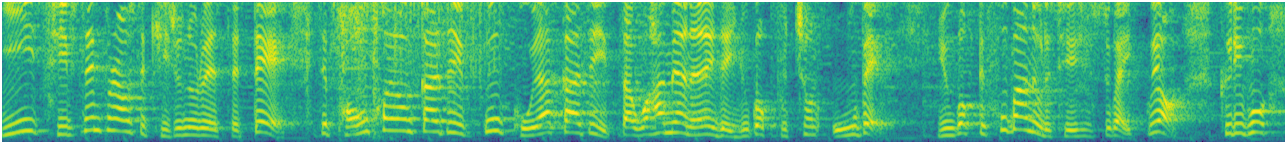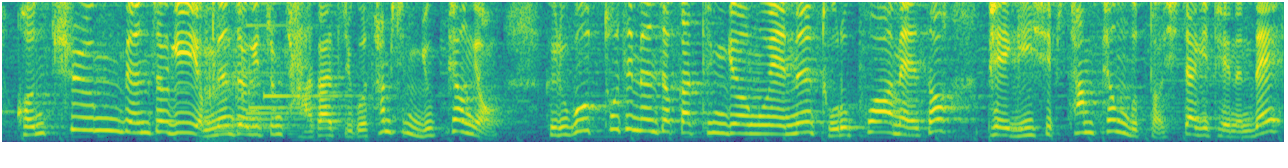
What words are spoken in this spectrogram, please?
이 집 샘플하우스 기준으로 했을 때 이제 벙커형 까지 있고 고야까지 있다고 하면은 이제 6억 9,500 6억대 후반으로 지으실 수가 있고요. 그리고 건축 면적이 연면적이 좀 작아지고 36평형 그리고 토지 면적 같은 경우에는 도로 포함해서 123평부터 시작이 되는데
